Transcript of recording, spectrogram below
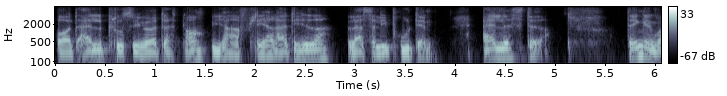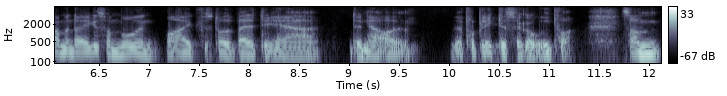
hvor at alle pludselig hørte, at vi har flere rettigheder, lad os lige bruge dem. Alle steder. Dengang var man der ikke så moden, og har ikke forstået, hvad det her, den her øh, forpligtelse går ud på. Som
